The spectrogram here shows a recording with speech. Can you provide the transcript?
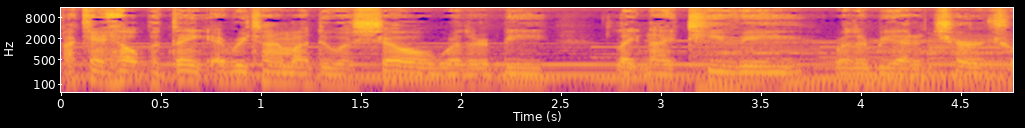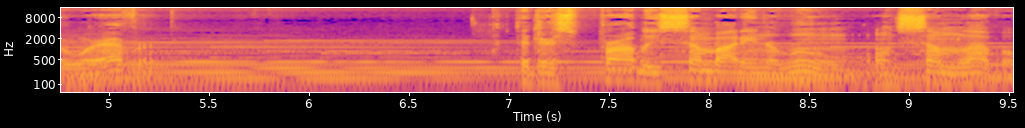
I can't help but think every time I do a show, whether it be late night TV, whether it be at a church or wherever, that there's probably somebody in the room on some level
